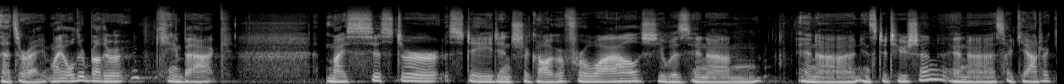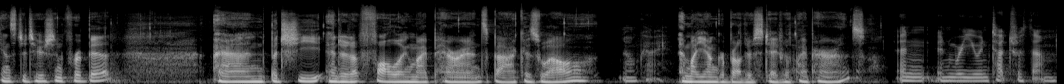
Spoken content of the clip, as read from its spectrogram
That's right. My older brother came back. My sister stayed in Chicago for a while. She was in um, in an institution, in a psychiatric institution for a bit, and but she ended up following my parents back as well. Okay. And my younger brother stayed with my parents. And and were you in touch with them?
